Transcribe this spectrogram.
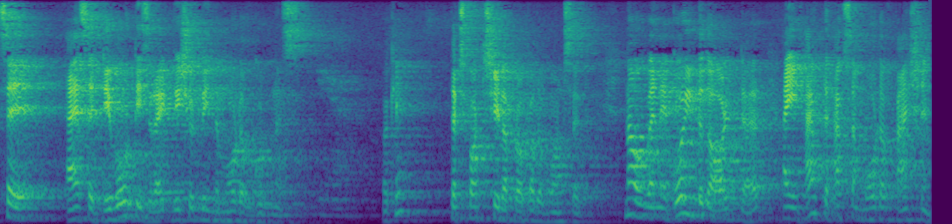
say, as a devotee is right, we should be in the mode of goodness. Yeah. Okay? That's what Srila Prabhupada once said. Now, when I go into the altar, I have to have some mode of passion.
